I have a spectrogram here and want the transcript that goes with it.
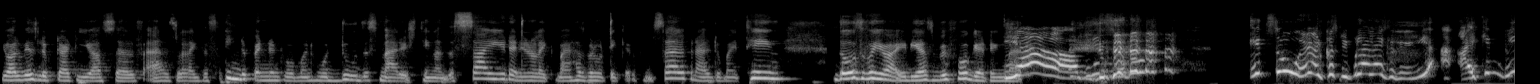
You always looked at yourself as like this independent woman who would do this marriage thing on the side and you know like my husband would take care of himself and i'll do my thing. Those were your ideas before getting married. Yeah it's so weird because people are like really i can be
